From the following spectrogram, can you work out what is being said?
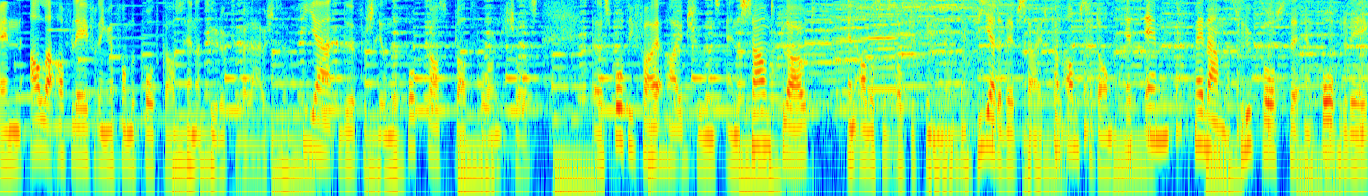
En alle afleveringen van de podcast zijn natuurlijk te beluisteren via de verschillende podcastplatforms zoals eh, Spotify, iTunes en Soundcloud. En alles is ook te vinden via de website van Amsterdam FM. Mijn naam is Luc Posten en volgende week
